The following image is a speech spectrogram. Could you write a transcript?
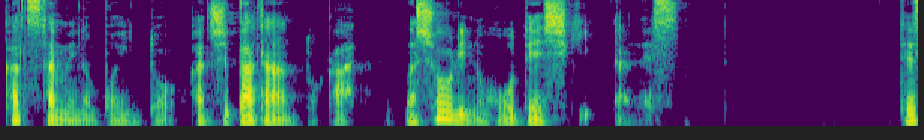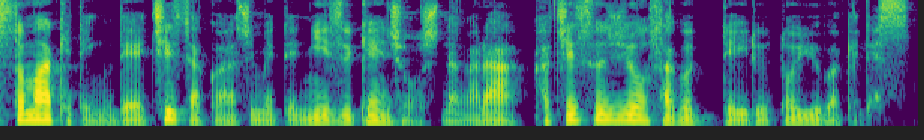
勝つためのポイント、勝ちパターンとか、まあ、勝利の方程式なんです。テストマーケティングで小さく始めてニーズ検証しながら勝ち筋を探っているというわけです。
